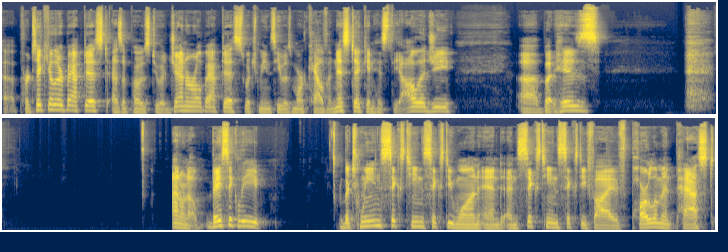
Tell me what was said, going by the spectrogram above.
a, particular Baptist as opposed to a general Baptist, which means he was more Calvinistic in his theology. Uh, but his I don't know. Basically, between 1661 and, and 1665, Parliament passed.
